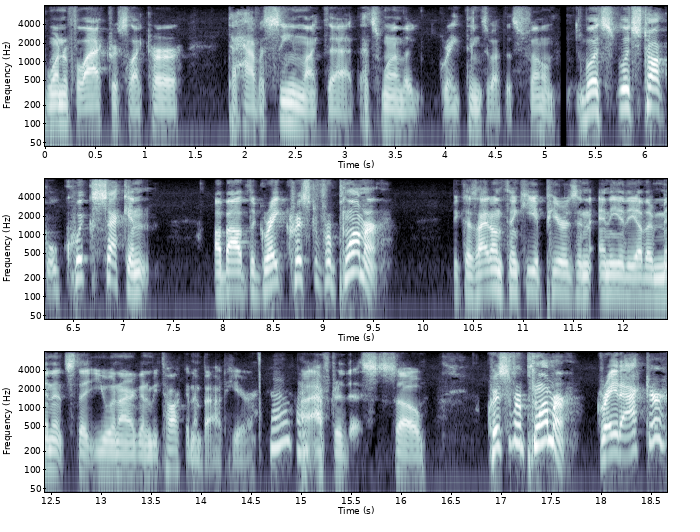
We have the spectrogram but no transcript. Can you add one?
wonderful actress like her to have a scene like that, that's one of the great things about this film. Let's let's talk a quick second about the great Christopher Plummer, because I don't think he appears in any of the other minutes that you and I are going to be talking about here Okay. uh, after this. So, Christopher Plummer, great actor,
